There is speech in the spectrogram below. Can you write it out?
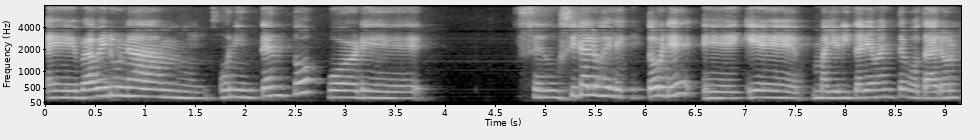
eh, va a haber una, mm, un intento por seducir a los electores eh, que mayoritariamente votaron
